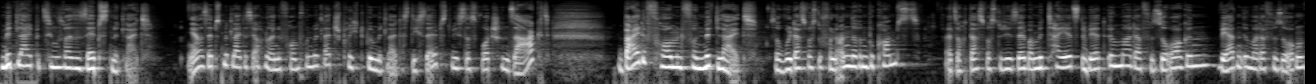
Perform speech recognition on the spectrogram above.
Mitleid bzw. Selbstmitleid. Ja, Selbstmitleid ist ja auch nur eine Form von Mitleid, sprich du bemitleidest dich selbst, wie es das Wort schon sagt. Beide Formen von Mitleid, sowohl das, was du von anderen bekommst, als auch das, was du dir selber mitteilst, wird immer dafür sorgen, werden immer dafür sorgen,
